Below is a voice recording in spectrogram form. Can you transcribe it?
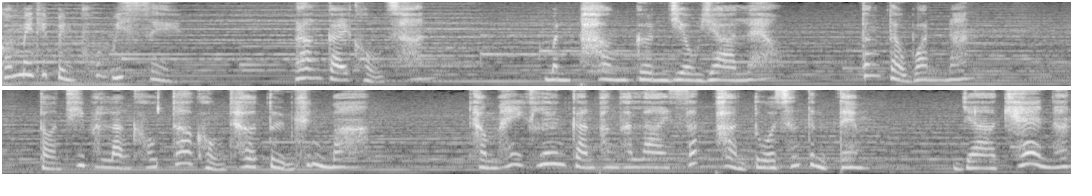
ก็ไม่ได้เป็นผู้วิเศษ ร่างกายของฉัน มันพังเกินเยียวยาแล้วตั้ง แต่วันนั้น ตอนที่พลังเคาน์เตอร์ของเธอตื่นขึ้นมาทำให้คลื่นการพังทลายซัดผ่านตัวฉันเต็มๆยาแค่นั้น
